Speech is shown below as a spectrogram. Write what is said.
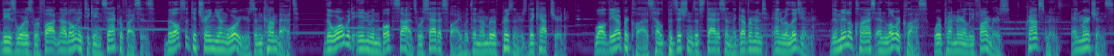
These wars were fought not only to gain sacrifices, but also to train young warriors in combat. The war would end when both sides were satisfied with the number of prisoners they captured. While the upper class held positions of status in the government and religion, the middle class and lower class were primarily farmers, craftsmen, and merchants,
